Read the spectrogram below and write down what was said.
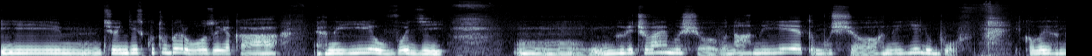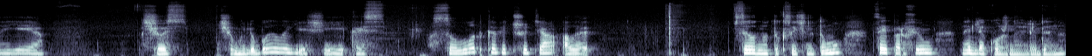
і цю індійську туберозу, яка гниє у воді. Ми відчуваємо, що вона гниє, тому що гниє любов. І коли гниє щось, що ми любили, є ще якесь солодке відчуття, але все одно токсичне. Тому цей парфюм не для кожної людини.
